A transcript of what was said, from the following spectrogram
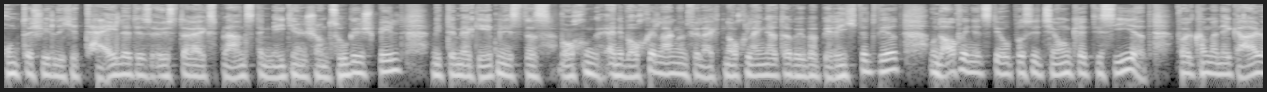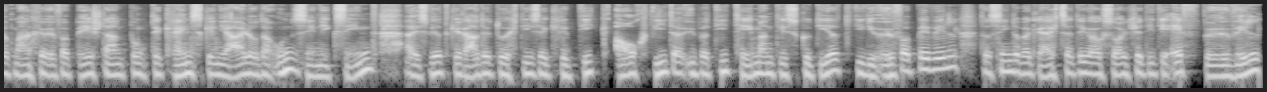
unterschiedliche Teile des Österreichsplans den Medien schon zugespielt, mit dem Ergebnis, dass Wochen, eine Woche lang und vielleicht noch länger darüber berichtet wird und auch wenn jetzt die Opposition kritisiert, vollkommen egal, ob manche ÖVP-Standpunkte grenzgenial oder unsinnig sind, äh, es wird gerade durch diese Kritik auch wieder über die Themen diskutiert, die die ÖVP will. Das sind aber gleichzeitig auch solche, die die FPÖ will.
